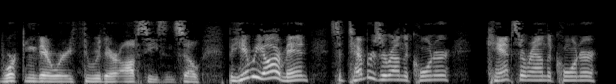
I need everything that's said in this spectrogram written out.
working their way through their off season. So, but here we are, man. September's around the corner. Camp's around the corner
